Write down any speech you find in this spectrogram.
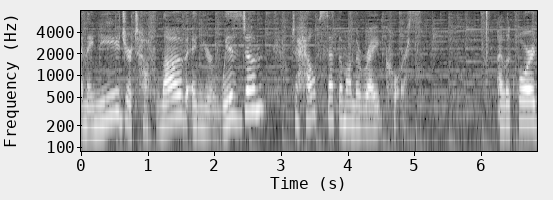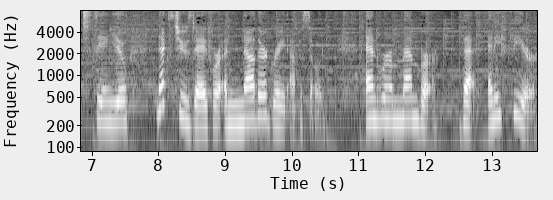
and they need your tough love and your wisdom to help set them on the right course. I look forward to seeing you next Tuesday for another great episode. And remember that any fear,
